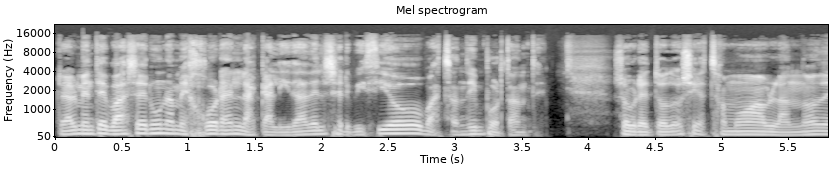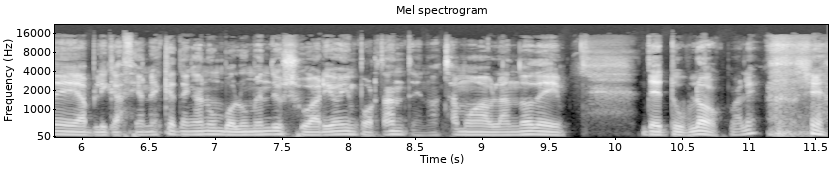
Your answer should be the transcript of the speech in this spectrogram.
Realmente va a ser una mejora en la calidad del servicio bastante importante. Sobre todo si estamos hablando de aplicaciones que tengan un volumen de usuarios importante. No estamos hablando de, de tu blog, ¿vale?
